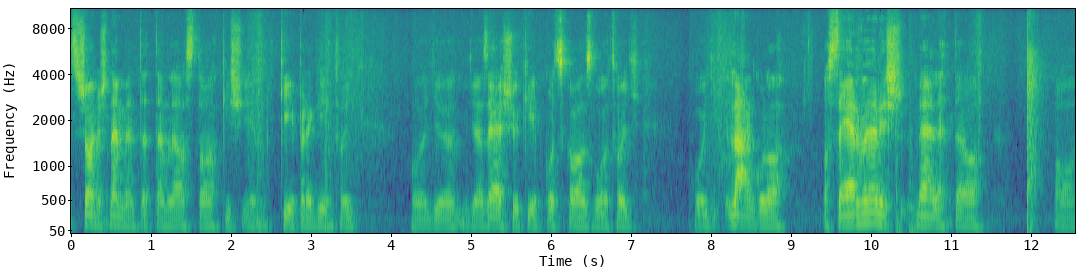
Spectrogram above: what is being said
sajnos nem mentettem le azt a kis ilyen képregényt, hogy, hogy ugye az első képkocka az volt, hogy, hogy lángol a, a szerver, és mellette a, a,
